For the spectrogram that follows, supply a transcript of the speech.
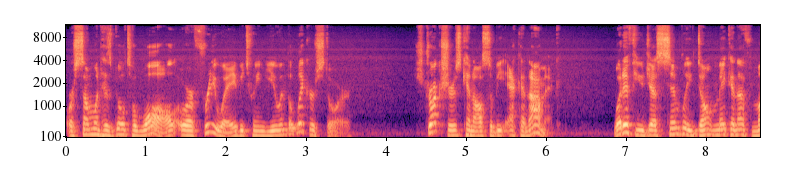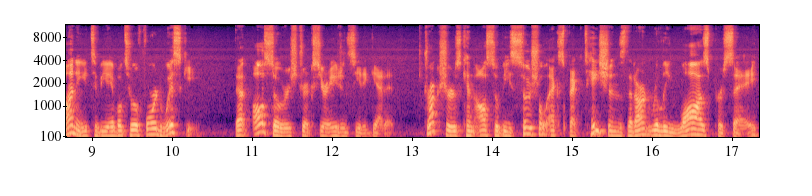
Or someone has built a wall or a freeway between you and the liquor store? Structures can also be economic. What if you just simply don't make enough money to be able to afford whiskey? That also restricts your agency to get it. Structures can also be social expectations that aren't really laws per se,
